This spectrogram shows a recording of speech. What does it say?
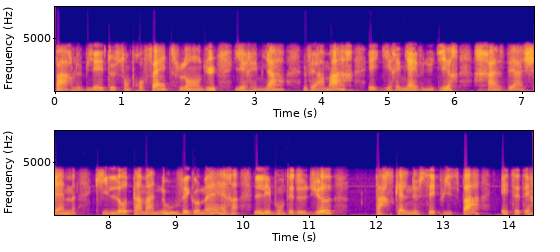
par le biais de son prophète, sous-entendu Jérémia, Ve'amar, et Jérémia est venu dire Chazde Hashem, kilotamanu vegomer, les bontés de Dieu, parce qu'elles ne s'épuisent pas, etc.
